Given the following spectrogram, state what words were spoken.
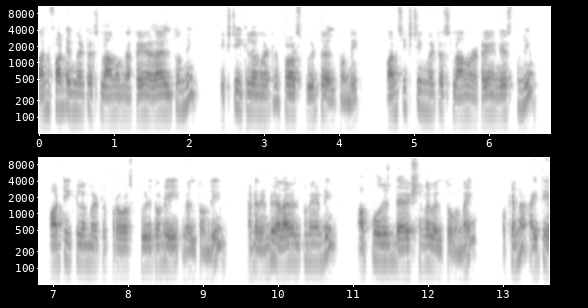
వన్ ఫార్టీ మీటర్స్ లాంగ్ ఉన్న ట్రైన్ ఎలా వెళ్తుంది? సిక్స్టీ కిలోమీటర్ పర్ అవర్ స్పీడ్తో వెళ్తుంది. వన్ సిక్స్టీ మీటర్స్ లాంగ్ ఉన్న ట్రైన్ ఏం చేస్తుంది? ఫార్టీ కిలోమీటర్ పర్ అవర్ స్పీడ్తో వెళ్తుంది. అంటే రెండు ఎలా వెళ్తున్నాయండి? ఆపోజిట్ డైరెక్షన్లో వెళ్తూ ఉన్నాయి. ఓకేనా అయితే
